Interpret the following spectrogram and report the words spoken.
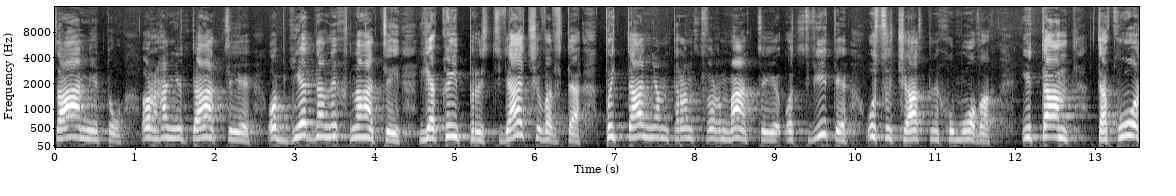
саміту Організації Об'єднаних Націй, який присвячувався питанням трансформації освіти у сучасних умовах. І там також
